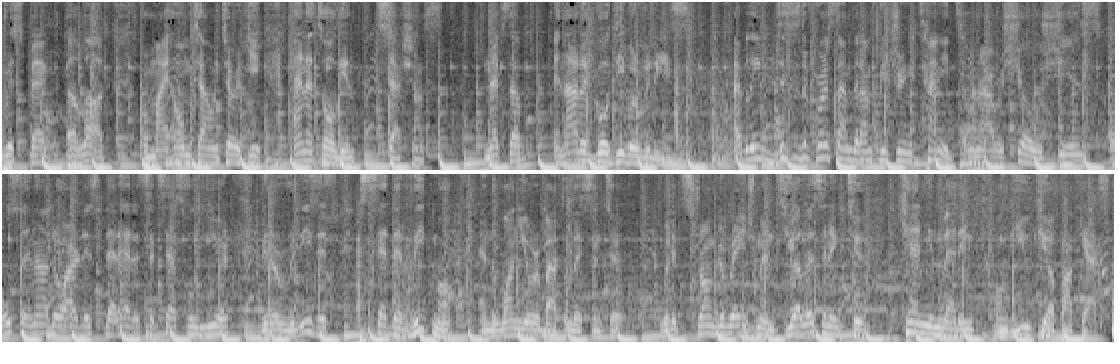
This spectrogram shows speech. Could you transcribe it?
respect a lot from my hometown Turkey, Anatolian Sessions. Next up, another Godiva release. I believe this is the first time that I'm featuring Tanit on our show. She is also another artist that had a successful year with her releases Sede Ritmo and the one you're about to listen to. With its strong arrangement, you are listening to Canyon Wedding on the Ukiyo podcast.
